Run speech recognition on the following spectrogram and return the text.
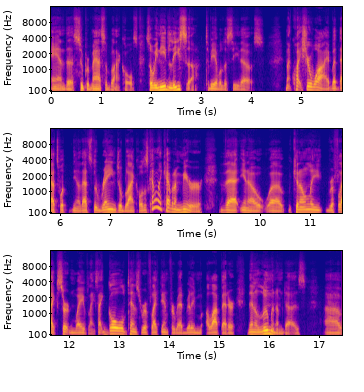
and the supermassive black holes. So we need LISA to be able to see those. Not quite sure why, but that's what you know. That's the range of black holes. It's kind of like having a mirror that you know uh, can only reflect certain wavelengths. Like gold tends to reflect infrared really a lot better than aluminum does. Uh,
